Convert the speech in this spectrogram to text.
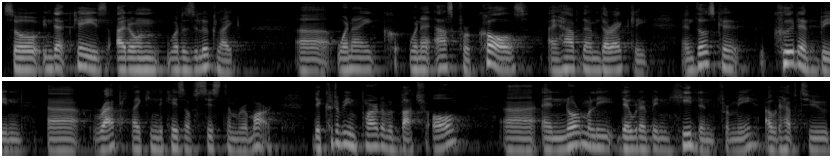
So in that case, I don't, what does it look like? uh, when, I, when I ask for calls, I have them directly. And those could have been uh, wrapped, like in the case of system remark. They could have been part of a batch all, uh, and normally they would have been hidden from me. I would have to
